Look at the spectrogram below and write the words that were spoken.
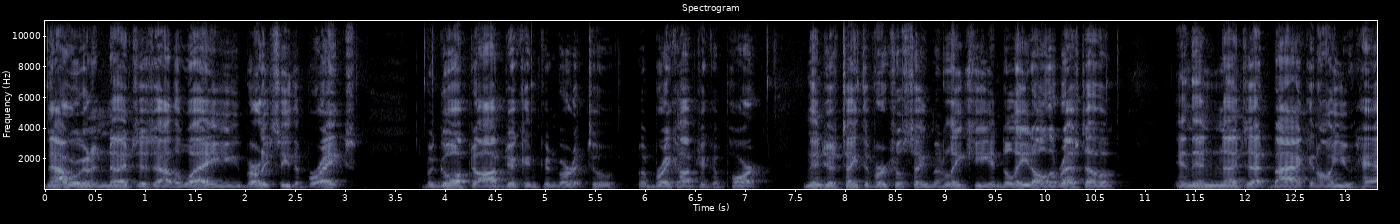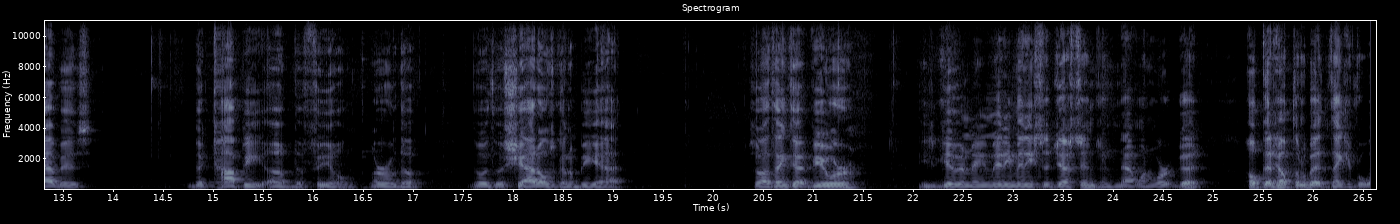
Now we're gonna nudge this out of the way. You can barely see the breaks, but go up to object and convert it to a break object apart. And then just take the virtual segment delete key and delete all the rest of them and then nudge that back and all you have is the copy of the field or the, the, the shadow is going to be at. So I think that viewer, he's given me many, many suggestions and that one worked good. Hope that helped a little bit. Thank you for watching.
